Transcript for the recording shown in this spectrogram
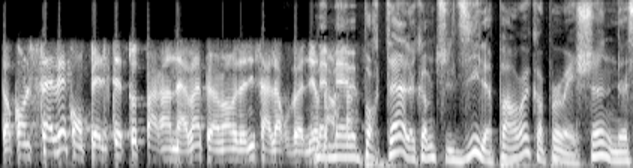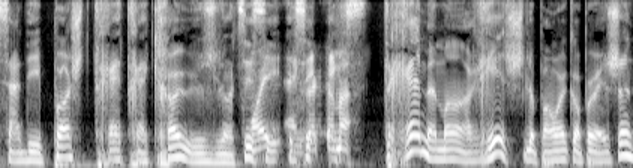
Donc, on le savait qu'on pelletait tout par en avant, puis à un moment donné, ça allait revenir. Mais, mais pourtant, comme tu le dis, le Power Corporation, ça a des poches très, très creuses. Là. Oui, c'est extrêmement riche, le Power Corporation.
